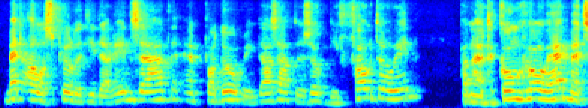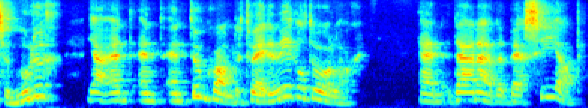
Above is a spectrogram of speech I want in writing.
Met alle spullen die daarin zaten. En pardon, daar zat dus ook die foto in. Vanuit de Congo, hè, met zijn moeder. Ja, en, en, en toen kwam de Tweede Wereldoorlog. En daarna de Bersiap.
